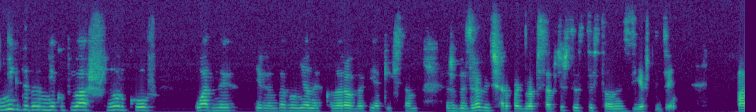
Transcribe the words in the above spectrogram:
nigdy bym nie kupiła sznurków ładnych, nie wiem, bawełnianych, kolorowych, jakichś tam, żeby zrobić szarpak dla psa. Przecież to jest coś, co on zje w tydzień. A,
